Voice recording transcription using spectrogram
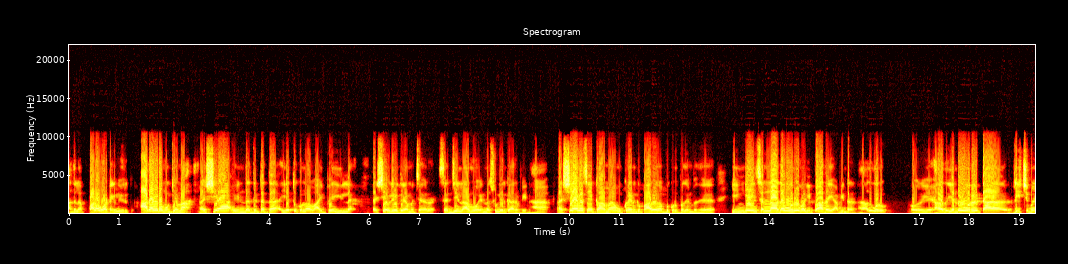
அதுல பல ஓட்டைகள் இருக்கு. அதை விட முக்கியமா ரஷ்யா இந்த திட்டத்தை ஏற்றுக்கொள்ள வாய்ப்பே இல்லை. ரஷ்ய வெளியுறவுத்துறை அமைச்சர் செர்ஜி லார்வோ என்ன சொல்லியிருக்காரு அப்படின்னா ரஷ்யாவை சேர்க்காம உக்ரைனுக்கு பாதுகாப்பு கொடுப்பது என்பது எங்கேயும் செல்லாத ஒரு வழிபாதை அப்படின்றார். அதாவது ஒரு அதாவது எந்த ஒரு ரீச்சுமே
